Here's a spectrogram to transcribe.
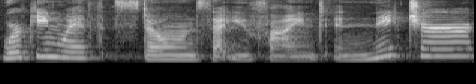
working with stones that you find in nature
